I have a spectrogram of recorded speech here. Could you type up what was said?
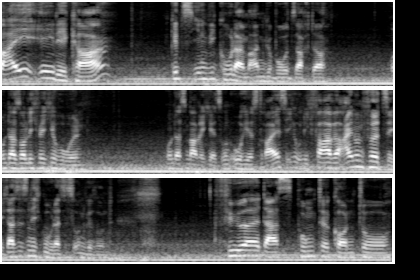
bei Edeka gibt es irgendwie Cola im Angebot, sagt er und da soll ich welche holen. Und das mache ich jetzt. Und oh, hier ist 30 und ich fahre 41. Das ist nicht gut, das ist ungesund. Für das Punktekonto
